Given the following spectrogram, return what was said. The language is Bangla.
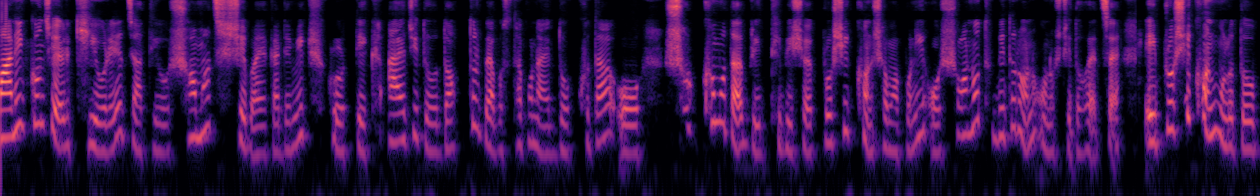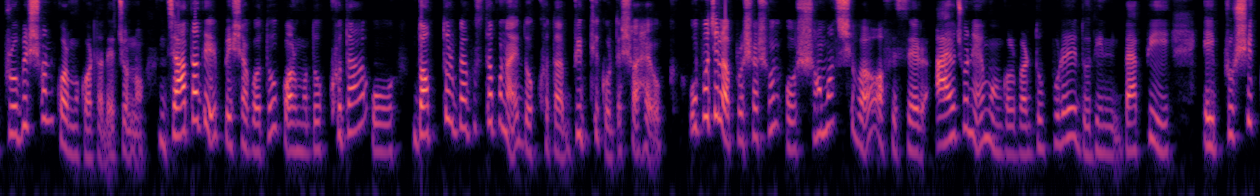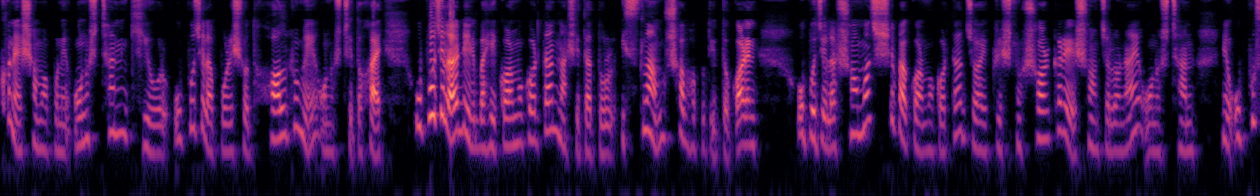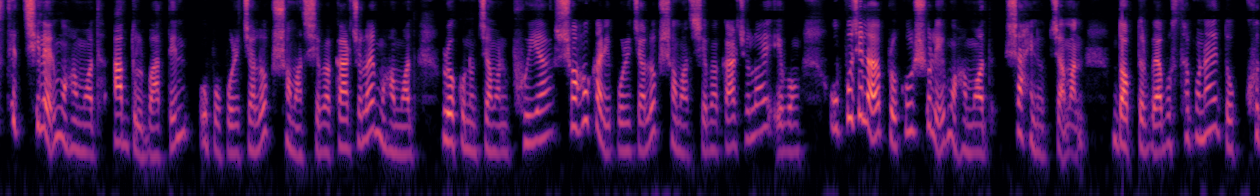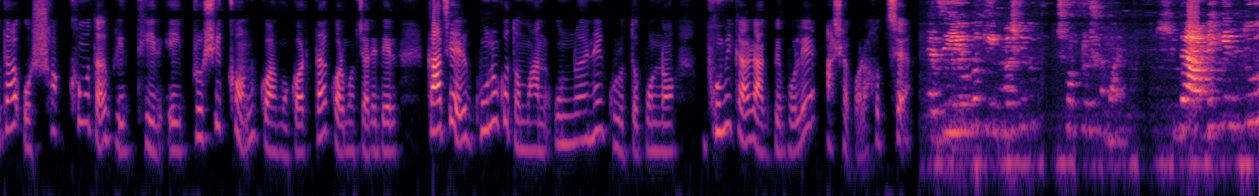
মানিকগঞ্জের খিওরে জাতীয় সমাজ সেবা একাডেমিক কর্তৃক আয়োজিত দপ্তর ব্যবস্থাপনায় দক্ষতা ও সক্ষমতা বৃদ্ধি বিষয়ক প্রশিক্ষণ সমাপনী ও সনদ বিতরণ অনুষ্ঠিত হয়েছে। এই প্রশিক্ষণ মূলত প্রবেশন কর্মকর্তাদের জন্য, যা তাদের পেশাগত কর্মদক্ষতা ও দপ্তর ব্যবস্থাপনায় দক্ষতা বৃদ্ধি করতে সহায়ক। উপজেলা প্রশাসন ও সমাজসেবা অফিসের আয়োজনে মঙ্গলবার দুপুরে দুদিন ব্যাপী এই প্রশিক্ষণের সমাপনী অনুষ্ঠান ঘিওর উপজেলা পরিষদ হলরুমে অনুষ্ঠিত হয়। উপজেলা নির্বাহী কর্মকর্তা নাসিতাতুল ইসলাম সভাপতিত্ব করেন। উপজেলা সমাজ সেবা কর্মকর্তা জয়কৃষ্ণ সরকারের সঞ্চালনায় অনুষ্ঠানে উপস্থিত ছিলেন মোহাম্মদ আব্দুল বাতেন, উপপরিচালক সমাজ সেবা কার্যালয় মোহাম্মদ রকনুজ্জামান ভুইয়া, সহকারী পরিচালক সমাজ সেবা কার্যালয় এবং উপজেলা প্রকৌশলী মোহাম্মদ শাহিনুজ্জামান। দপ্তর ব্যবস্থাপনায় দক্ষতা ও সক্ষমতা বৃদ্ধির এই প্রশিক্ষণ কর্মকর্তা কর্মচারীদের কাজের গুণগত মান উন্নয়নে গুরুত্বপূর্ণ ভূমিকা রাখবে বলে আশা করা হচ্ছে। ছোট সময়। আমি কিন্তু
